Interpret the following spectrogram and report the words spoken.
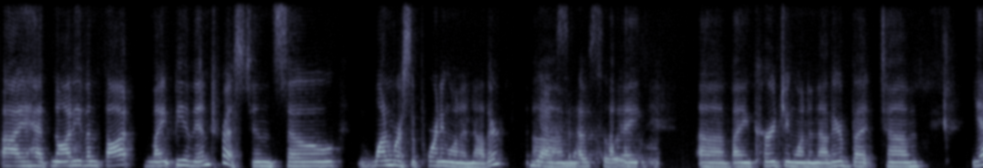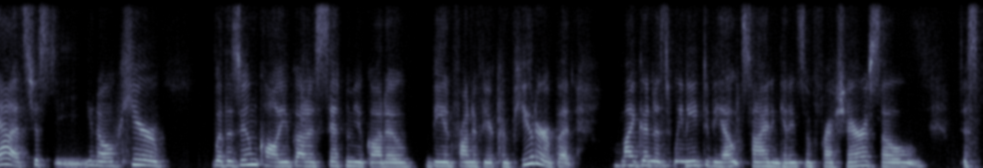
I had not even thought might be of interest. And so, one, we're supporting one another. Yes, um, absolutely. By, uh, by encouraging one another. But um, yeah, it's just, you know, here with a Zoom call, you've got to sit and you've got to be in front of your computer. But my goodness, we need to be outside and getting some fresh air. So just,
